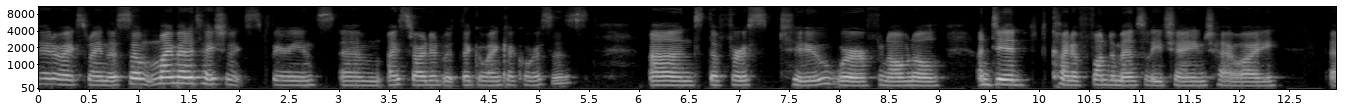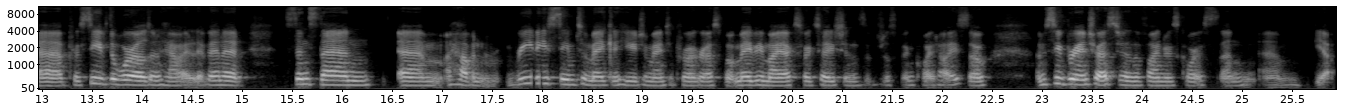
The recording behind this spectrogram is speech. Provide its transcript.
how do I explain this? So my meditation experience, um, I started with the Goenka courses, and the first two were phenomenal and did kind of fundamentally change how I uh, perceive the world and how I live in it. Since then, um, I haven't really seemed to make a huge amount of progress, but maybe my expectations have just been quite high. So I'm super interested in the Finder's course, and um, yeah,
